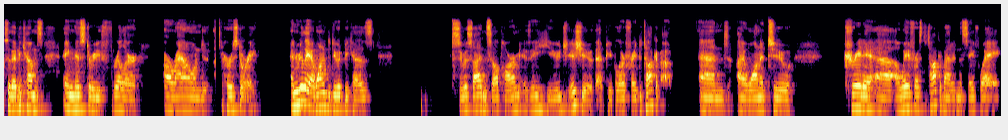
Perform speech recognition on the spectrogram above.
So that mm-hmm. becomes a mystery thriller around her story and really, I wanted to do it because suicide and self harm is a huge issue that people are afraid to talk about. And I wanted to create a, a way for us to talk about it in a safe way.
